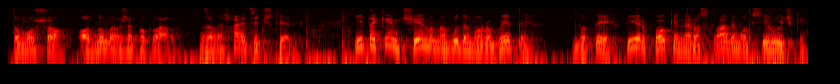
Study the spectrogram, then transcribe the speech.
Тому що одну ми вже поклали. Залишається 4. І таким чином ми будемо робити до тих пір, поки не розкладемо всі ручки.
